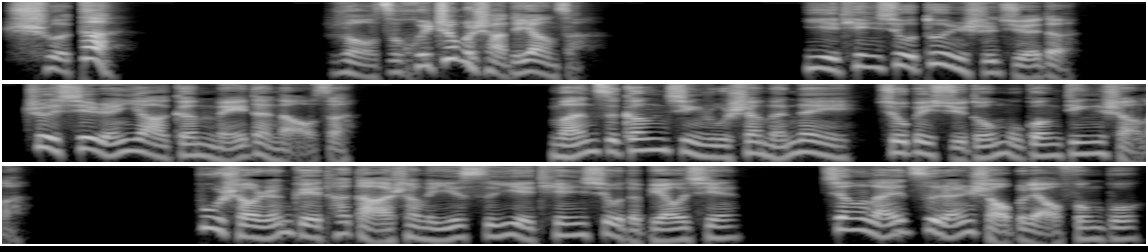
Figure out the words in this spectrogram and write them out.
扯淡！老子会这么傻的样子？叶天秀顿时觉得这些人压根没带脑子。蛮子刚进入山门内，就被许多目光盯上了，不少人给他打上了疑似叶天秀的标签，将来自然少不了风波。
